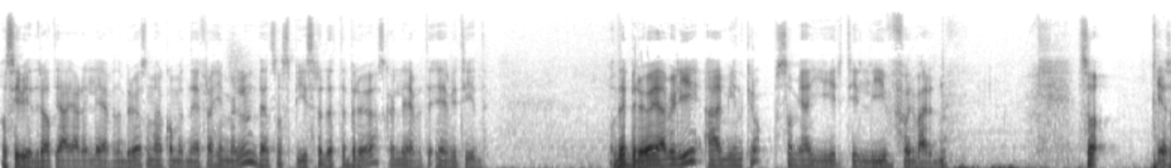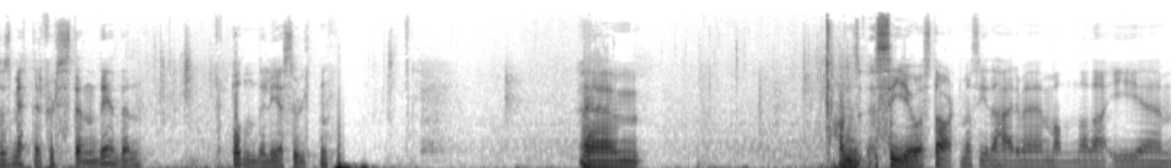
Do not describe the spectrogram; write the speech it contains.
Og sier videre at 'jeg er det levende brød som er kommet ned fra himmelen'. 'Den som spiser av dette brødet, skal leve til evig tid'. Og det brødet jeg vil gi, er min kropp, som jeg gir til liv for verden. Så Jesus metter fullstendig den åndelige sulten. Um, han sier jo, starter med å si det her med manna da i um,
